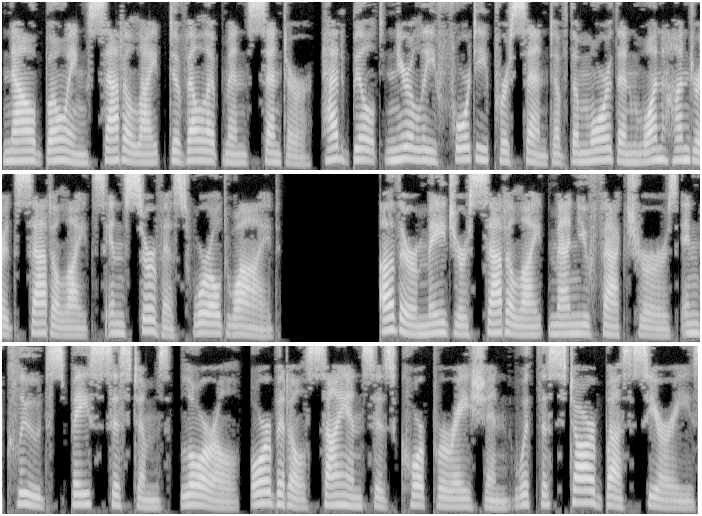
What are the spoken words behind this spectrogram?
now Boeing Satellite Development Center, had built nearly 40% of the more than 100 satellites in service worldwide. Other major satellite manufacturers include Space Systems, Loral, Orbital Sciences Corporation with the Star-Bus series,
